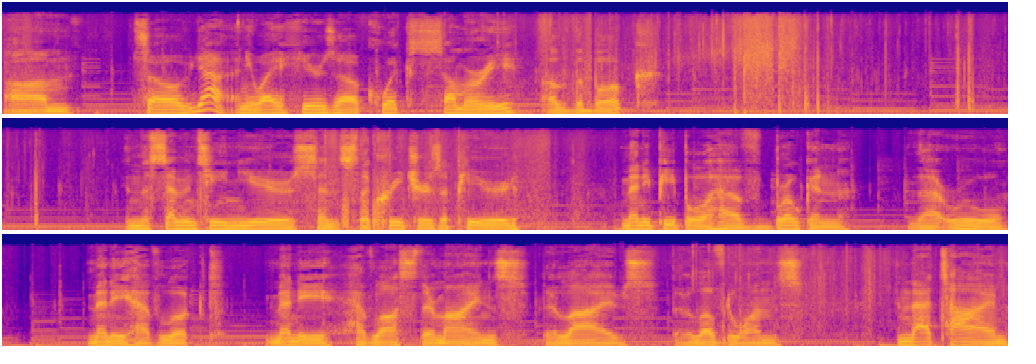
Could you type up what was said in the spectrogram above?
Um, so, yeah, anyway, here's a quick summary of the book. In the 17 years since the creatures appeared, many people have broken that rule. Many have looked. Many have lost their minds, their lives, their loved ones. In that time,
